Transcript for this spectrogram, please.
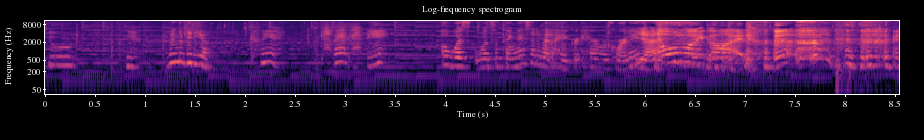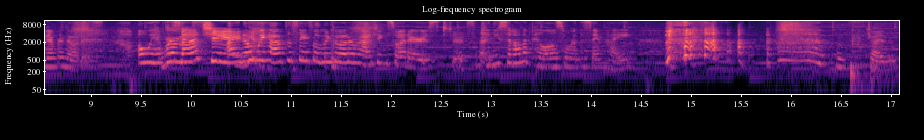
cute. Come here. Come in the video. Come here. Come here, puppy. Oh, was was the thing I said about hair recording? Yeah. Oh my god. I never noticed. Oh, we have we're matching. Say, I know we have to say something about our matching sweaters. Sure, sorry. Can you sit on a pillow so we're the same height? Let's try this.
